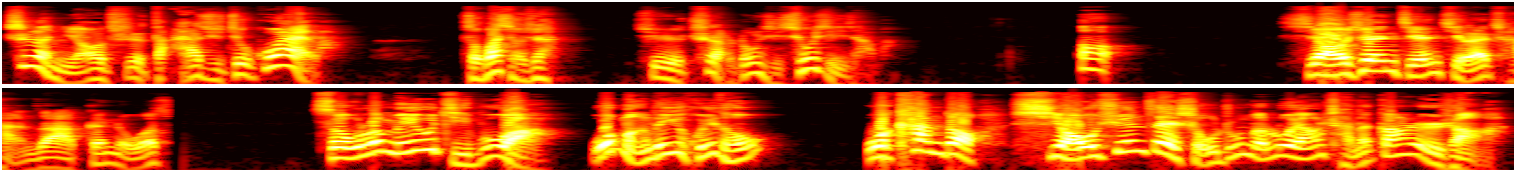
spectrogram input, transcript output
这你要是打下去就怪了。走吧，小轩，去吃点东西休息一下吧。哦，小轩捡起来铲子啊，跟着我走。走了没有几步啊，我猛地一回头，我看到小轩在手中的洛阳铲的钢刃上啊，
